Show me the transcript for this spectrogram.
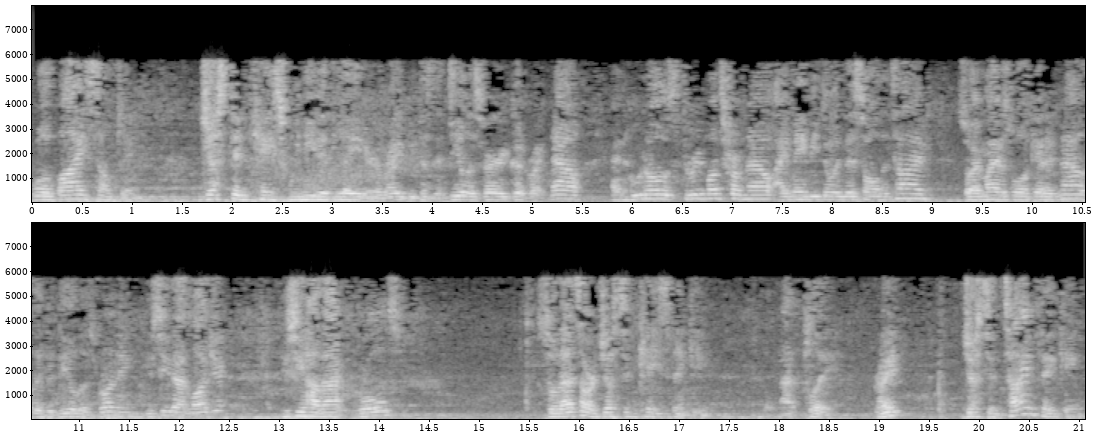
will buy something just in case we need it later, right? Because the deal is very good right now. And who knows, three months from now, I may be doing this all the time. So I might as well get it now that the deal is running. You see that logic? You see how that rolls? So that's our just in case thinking at play, right? Just in time thinking,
